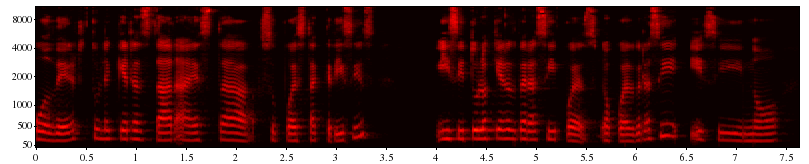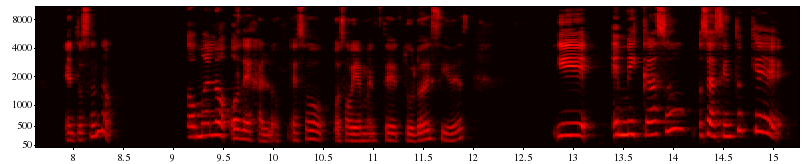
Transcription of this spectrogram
poder tú le quieres dar a esta supuesta crisis. Y si tú lo quieres ver así, pues lo puedes ver así. Y si no, entonces no. Tómalo o déjalo. Eso pues obviamente tú lo decides. Y en mi caso, o sea, siento que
